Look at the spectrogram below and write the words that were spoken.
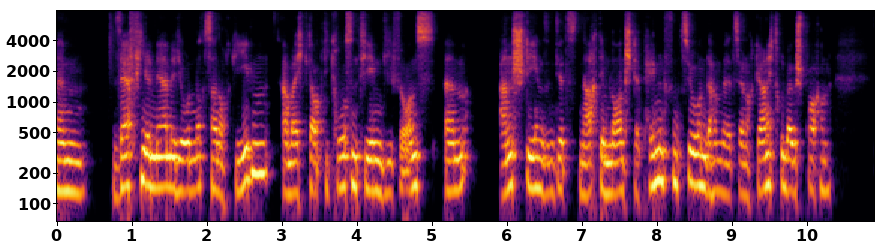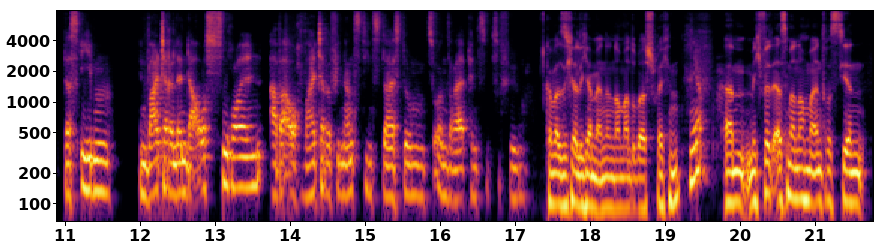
ähm, sehr viel mehr Millionen Nutzer noch geben. Aber ich glaube, die großen Themen, die für uns ähm, anstehen, sind jetzt nach dem Launch der Payment-Funktion, da haben wir jetzt ja noch gar nicht drüber gesprochen, das eben in weitere Länder auszurollen, aber auch weitere Finanzdienstleistungen zu unserer App hinzuzufügen. Können wir sicherlich am Ende nochmal drüber sprechen. Ja. Ähm, mich würde erstmal nochmal interessieren,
